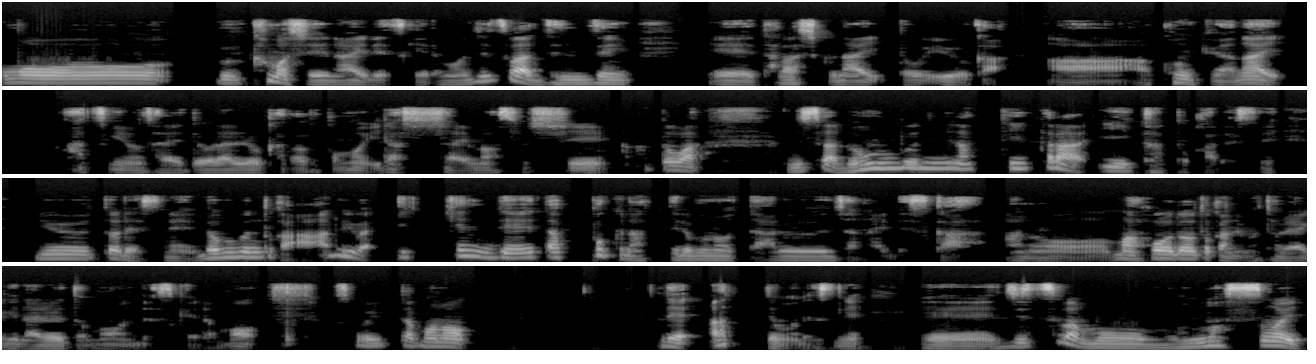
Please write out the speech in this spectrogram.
思うかもしれないですけれども、実は全然、えー、正しくないというか、あ根拠がない発言をされておられる方とかもいらっしゃいますし、あとは、実は論文になっていたらいいかとかですね、言うとですね、論文とか、あるいは一見データっぽくなってるものってあるじゃないですか。あの、まあ、報道とかにも取り上げられると思うんですけども、そういったものであってもですね、えー、実はもうものすごい突っ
